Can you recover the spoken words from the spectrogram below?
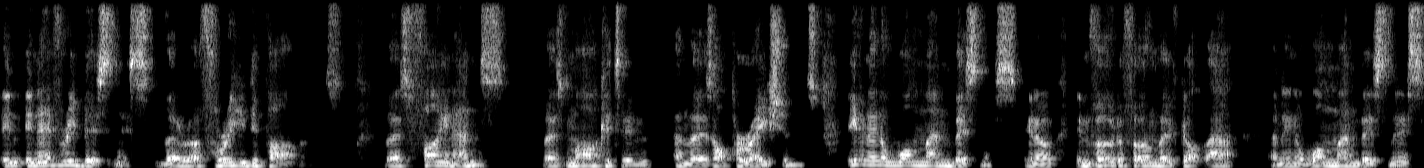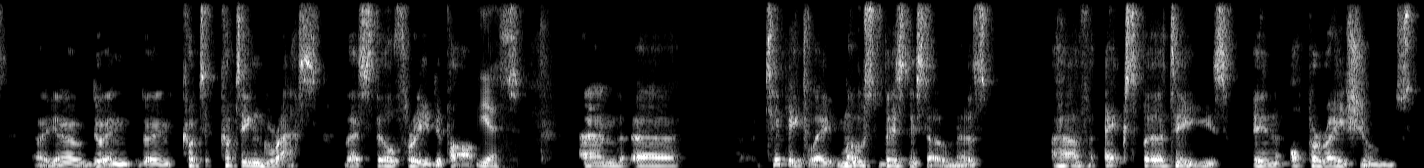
in, in every business, there are three departments. There's finance, there's marketing, and there's operations. Even in a one man business, you know, in Vodafone, they've got that. And in a one man business, uh, you know, doing, doing cut, cutting grass, there's still three departments. Yes. And uh, typically, most business owners have expertise in operations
